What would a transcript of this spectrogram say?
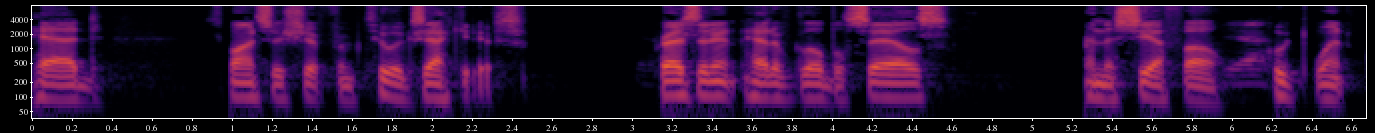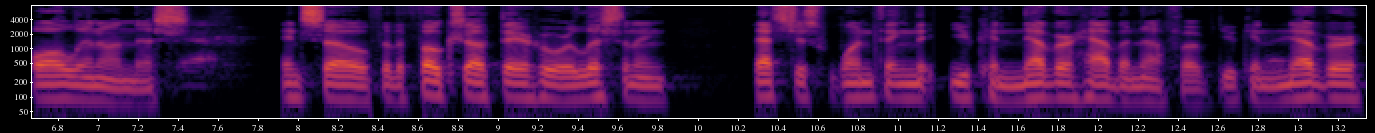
had sponsorship from two executives president, head of global sales, and the CFO, yeah. who went all in on this. Yeah. And so, for the folks out there who are listening, that's just one thing that you can never have enough of. You can right. never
